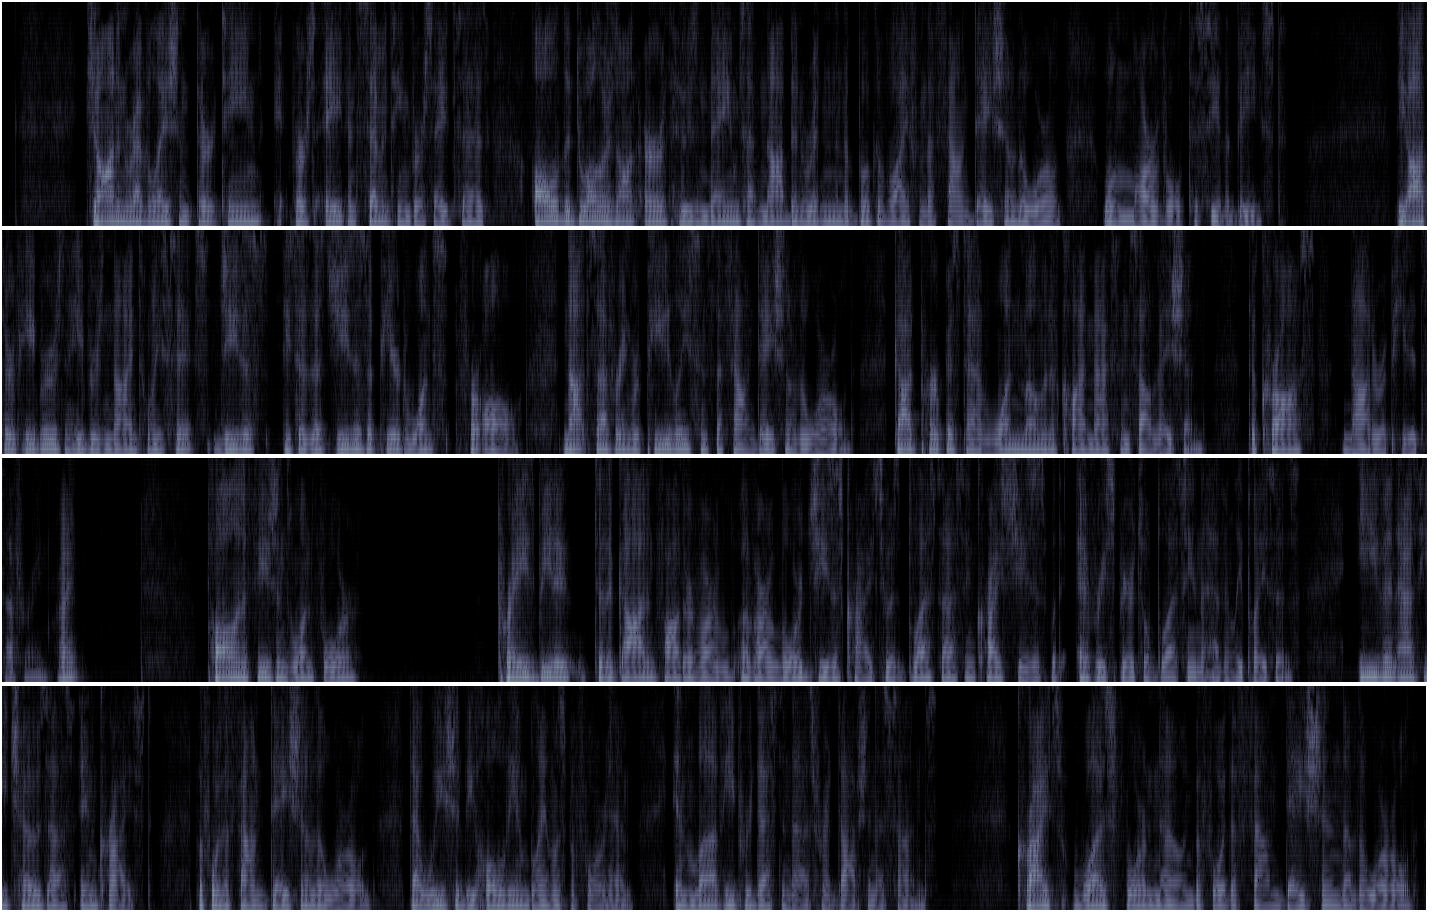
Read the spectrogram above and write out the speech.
John in Revelation 13 verse 8 and 17 verse 8 says, all the dwellers on earth whose names have not been written in the book of life from the foundation of the world will marvel to see the beast the author of Hebrews in Hebrews 9:26, Jesus he says this, Jesus appeared once for all, not suffering repeatedly since the foundation of the world. God purposed to have one moment of climax in salvation, the cross, not a repeated suffering, right? Paul in Ephesians 1 4, Praise be to, to the God and Father of our of our Lord Jesus Christ, who has blessed us in Christ Jesus with every spiritual blessing in the heavenly places even as he chose us in Christ before the foundation of the world, that we should be holy and blameless before him. In love, he predestined us for adoption as sons. Christ was foreknown before the foundation of the world.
